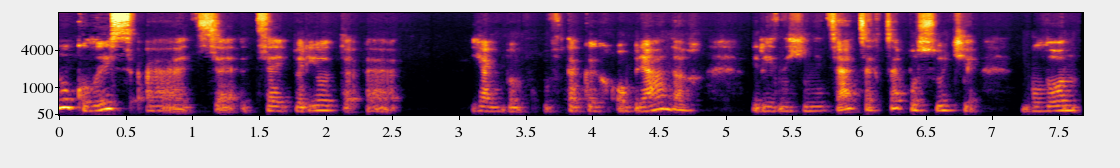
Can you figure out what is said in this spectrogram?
Ну, Колись цей період якби в таких обрядах, різних ініціаціях, це, по суті, було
